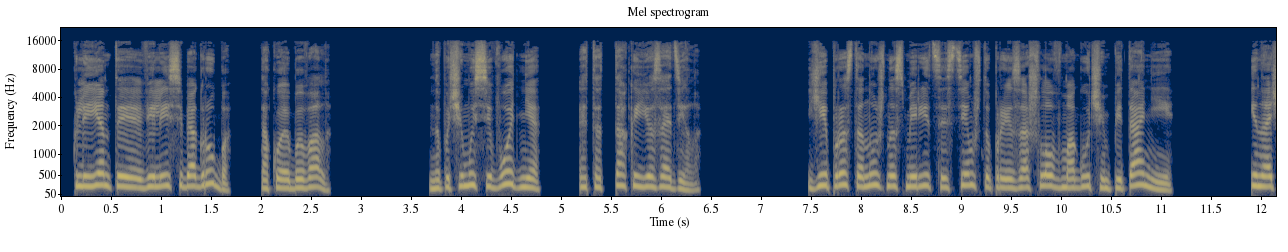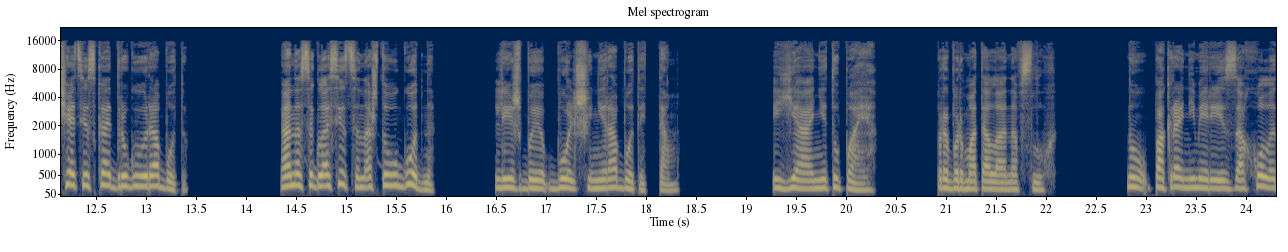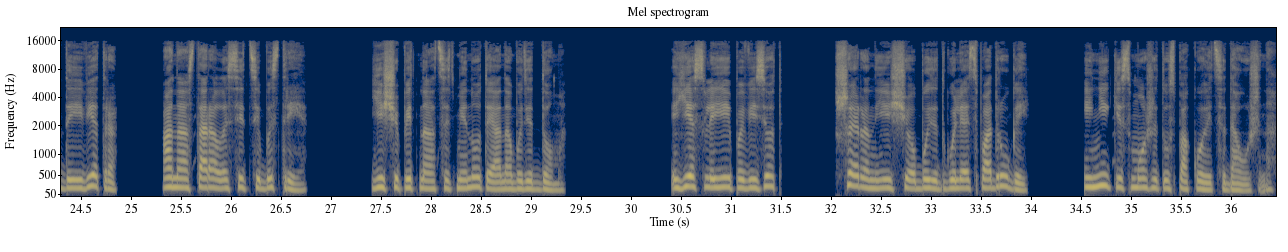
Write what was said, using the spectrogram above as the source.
Клиенты вели себя грубо, такое бывало. Но почему сегодня это так ее задело? Ей просто нужно смириться с тем, что произошло в могучем питании, и начать искать другую работу. Она согласится на что угодно, лишь бы больше не работать там. «Я не тупая», — пробормотала она вслух. Ну, по крайней мере, из-за холода и ветра она старалась идти быстрее. Еще 15 минут, и она будет дома. Если ей повезет, Шерон еще будет гулять с подругой, и Ники сможет успокоиться до ужина.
